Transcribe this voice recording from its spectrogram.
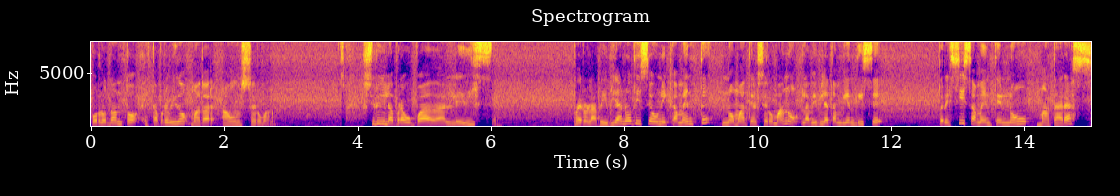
Por lo tanto, está prohibido matar a un ser humano. Srila Prabhupada le dice, pero la Biblia no dice únicamente no mate al ser humano, la Biblia también dice precisamente no matarás.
